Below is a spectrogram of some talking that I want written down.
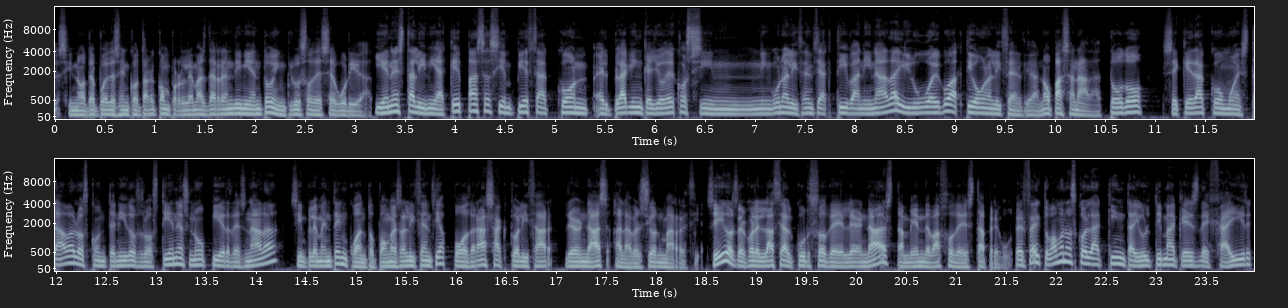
si no te puedes encontrar con problemas de rendimiento o incluso de seguridad. Y en esta línea, ¿qué pasa si empieza con el plugin que yo dejo sin ninguna licencia activa ni nada y luego activa una licencia? No pasa nada. Todo se queda como estaba, los contenidos los tienes, no pierdes nada. Simplemente en cuanto pongas la licencia podrás actualizar LearnDash a la versión más reciente. Sí, os dejo el enlace al curso de LearnDash también debajo de esta pregunta. Perfecto, vámonos con la quinta y última que es de Jair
